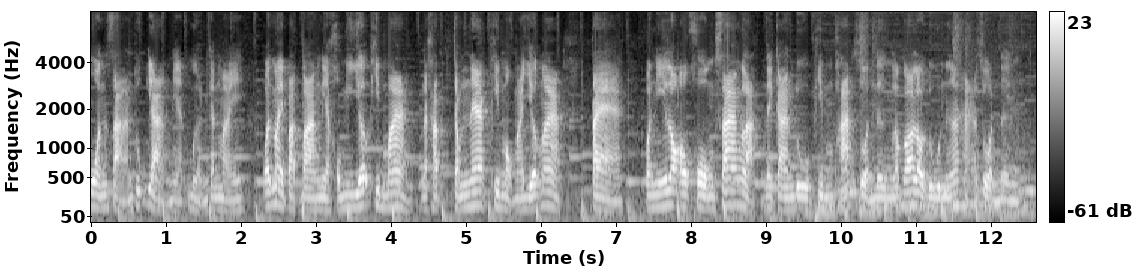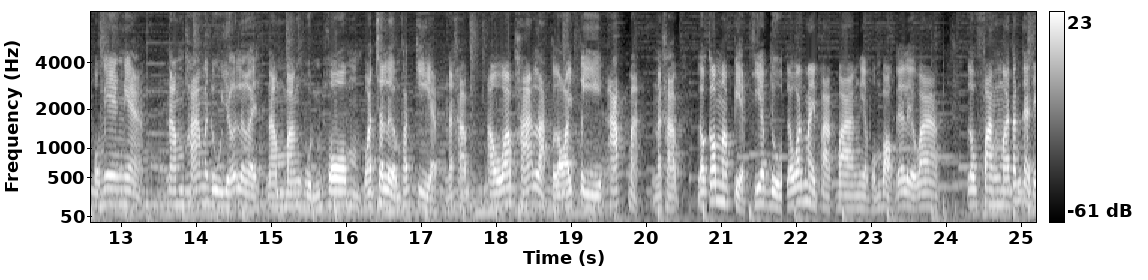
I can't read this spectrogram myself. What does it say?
มวลสารทุกอย่างเนี่ยเหมือนกันไหมวัดใหม่ปากบางเนี่ยเขามีเยอะพิมพ์มากนะครับจำแนกพิมพ์ออกมาเยอะมาก แต่วันนี้เราเอาโครงสร้างหลักในการดูพิมพ์พระส่วนหนึ่งแล้วก็เราดูเนื้อหาส่วนหนึ่งผมเองเนี่ย นำพระมาดูเยอะเลยนำบางขุนพรมวัดเฉลิมพระเกียรตินะครับ เอาว่าพระหลักร้อยปีอัพอะนะครับแล้วก็มาเปรียบเทียบดู แล้ววัดใหม่ปากบางเนี่ยผมบอกได้เลยว่า เราฟังมาตั้งแต่เ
